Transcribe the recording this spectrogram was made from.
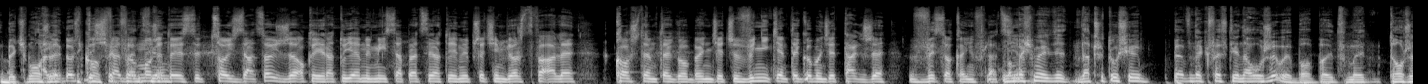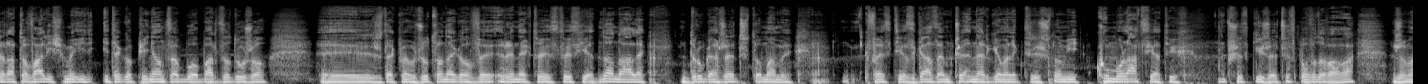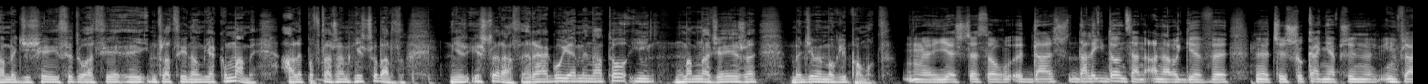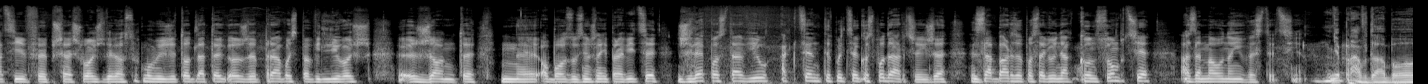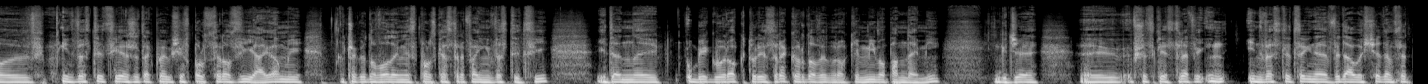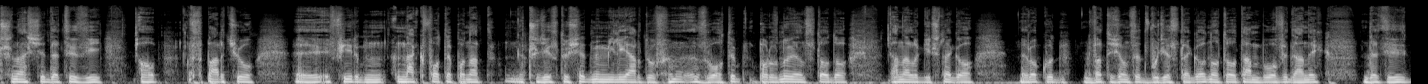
Być może ale konsekwencją... świadomo, że to jest coś za coś, że okej, okay, ratujemy miejsca pracy, ratujemy przedsiębiorstwa, ale kosztem tego będzie, czy wynikiem tego będzie także wysoka inflacja? No myśmy, znaczy tu się pewne kwestie nałożyły, bo powiedzmy to, że ratowaliśmy i, i tego pieniądza było bardzo dużo, yy, że tak powiem, rzuconego w rynek, to jest, to jest jedno, no ale druga rzecz to mamy kwestię z gazem czy energią elektryczną i kumulacja tych wszystkich rzeczy spowodowała, że mamy dzisiaj sytuację y, inflacyjną, jaką mamy. Ale powtarzam jeszcze bardzo, jeszcze raz, reagujemy na to i mam nadzieję, że będziemy mogli pomóc. Jeszcze są dalsz, dalej idące analogie w, czy szukania przy inflacji w przeszłość. Wiele osób mówi, że to dlatego, że Prawo i Sprawiedliwość, rząd obozu Zjednoczonej Prawicy źle postawił akcenty w polityce gospodarczej, że za bardzo postawił na konsumpcję, a za mało na inwestycje. Nieprawda bo inwestycje, że tak powiem, się w Polsce rozwijają i czego dowodem jest Polska Strefa Inwestycji i ten y, ubiegły rok, który jest rekordowym rokiem mimo pandemii, gdzie y, wszystkie strefy inwestycyjne wydały 713 decyzji o wsparciu y, firm na kwotę ponad 37 miliardów złotych. Porównując to do analogicznego roku 2020, no to tam było wydanych decyzji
